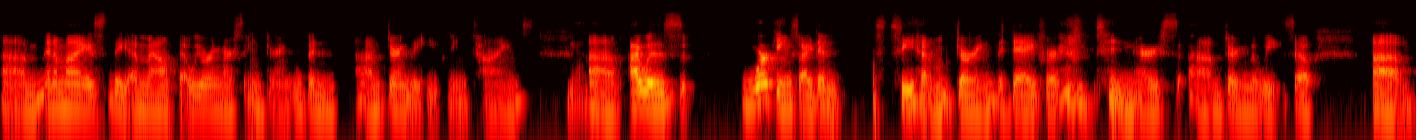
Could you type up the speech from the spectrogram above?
um, minimize the amount that we were nursing during the um, during the evening times. Yeah. Um, I was working, so I didn't see him during the day for him to nurse um, during the week. So, um,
